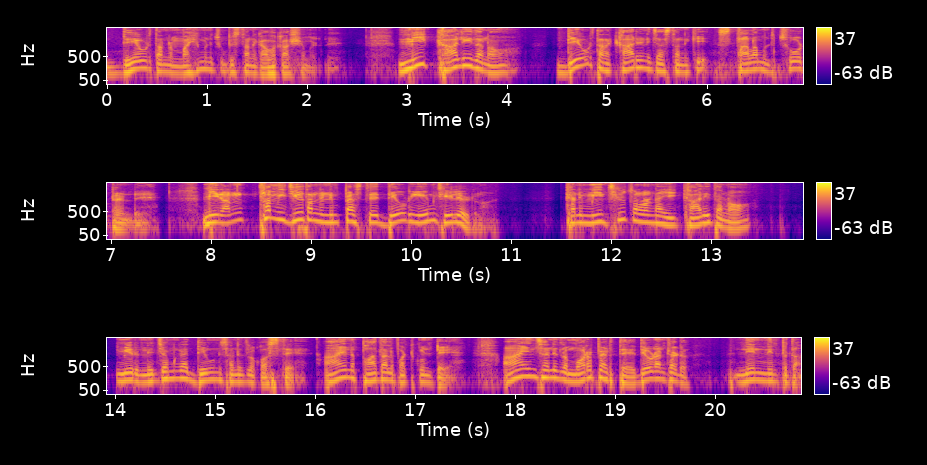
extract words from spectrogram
దేవుడు తన మహిమను చూపిస్తానికి అవకాశం అండి. మీ ఖాళీదనం దేవుడు తన కార్యాన్ని చేస్తానికి స్థలం చోటండి మీరంతా మీ జీవితాన్ని నింపేస్తే దేవుడు ఏమి చేయలేడు. కానీ మీ జీవితంలో ఉన్న ఈ ఖాళీతనం మీరు నిజంగా దేవుని సన్నిధిలోకి వస్తే ఆయన పాదాలు పట్టుకుంటే ఆయన సన్నిధిలో మొరపెడితే దేవుడు అంటాడు నేను నింపుతా.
